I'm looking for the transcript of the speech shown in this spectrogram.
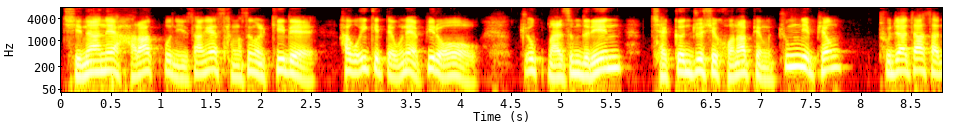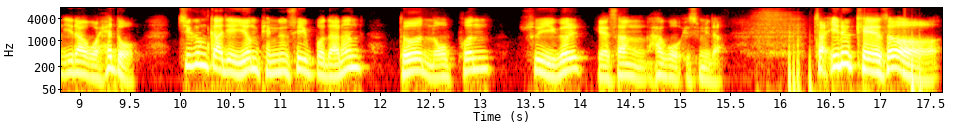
지난해 하락분 이상의 상승을 기대하고 있기 때문에 비록 쭉 말씀드린 채권 주식 혼합형 중립형 투자 자산이라고 해도 지금까지의 연평균 수익보다는 더 높은 수익을 예상하고 있습니다. 자, 이렇게 해서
